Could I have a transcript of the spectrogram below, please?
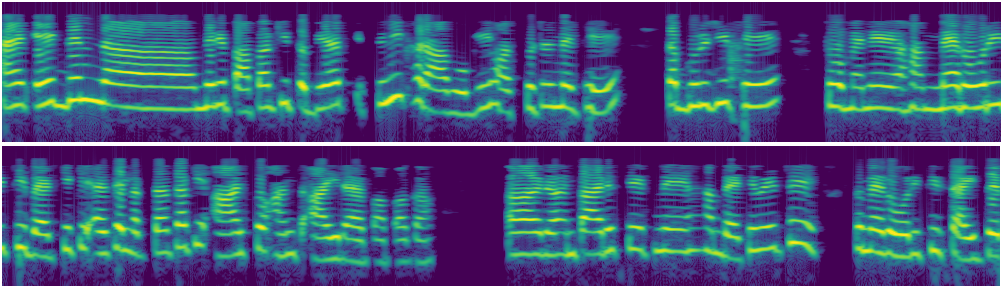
एंड एक दिन आ, मेरे पापा की तबीयत इतनी खराब हो गई हॉस्पिटल में थे तब गुरुजी थे तो मैंने हम मैं रो रही थी बैठ के कि ऐसे लगता था कि आज तो अंत आ ही रहा है पापा का। और एम्पायर स्टेट में हम बैठे हुए थे तो मैं रो रही थी साइड पे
